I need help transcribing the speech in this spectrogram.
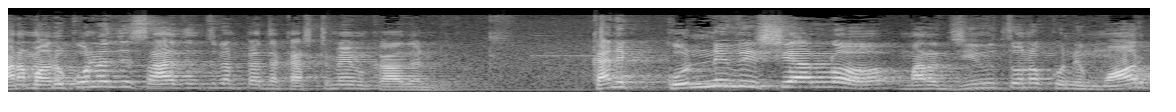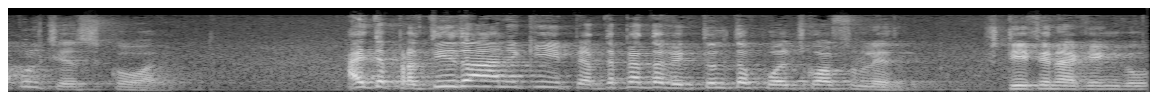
మనం అనుకున్నది సాధించడం పెద్ద కష్టమేమి కాదండి. కానీ కొన్ని విషయాల్లో మన జీవితంలో కొన్ని మార్పులు చేసుకోవాలి. అయితే ప్రతిదానికి పెద్ద పెద్ద వ్యక్తులతో పోల్చుకోవాల్సిన లేదు. స్టీఫెన్ హకింగ్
